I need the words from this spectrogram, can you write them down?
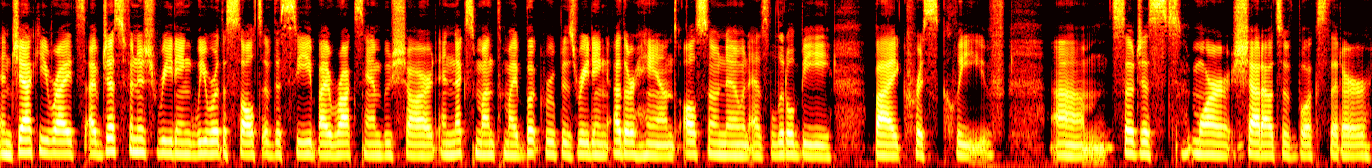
And Jackie writes, I've just finished reading We Were the Salt of the Sea by Roxanne Bouchard, and next month my book group is reading Other Hand, also known as Little Bee by Chris Cleave. Um, so just more shout outs of books that are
